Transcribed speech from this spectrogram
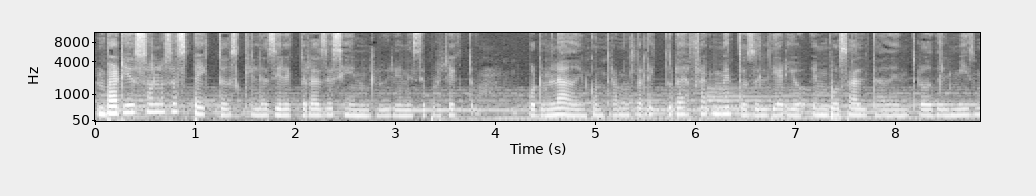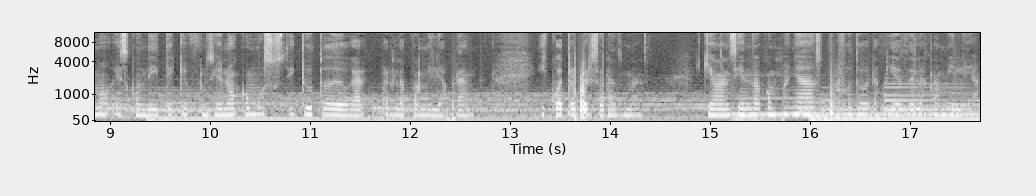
Varios son los aspectos que las directoras desean incluir en este proyecto, por un lado, encontramos la lectura de fragmentos del diario en voz alta dentro del mismo escondite que funcionó como sustituto de hogar para la familia Frank y cuatro personas más, que van siendo acompañadas por fotografías de la familia,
